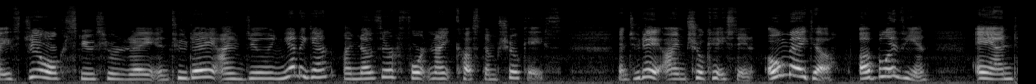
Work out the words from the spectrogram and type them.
guys, JayWalker Studios here today, and today I'm doing yet again another Fortnite custom showcase. And today I'm showcasing Omega, Oblivion, and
